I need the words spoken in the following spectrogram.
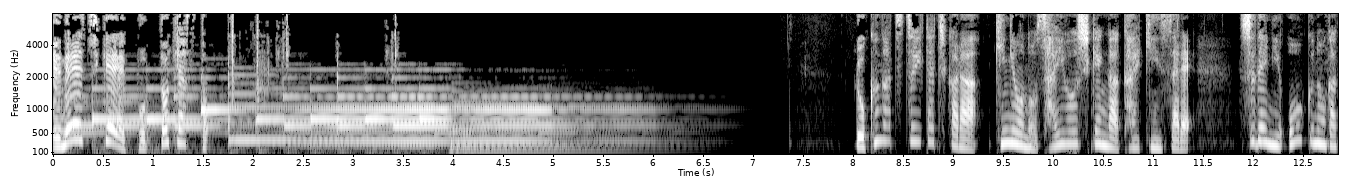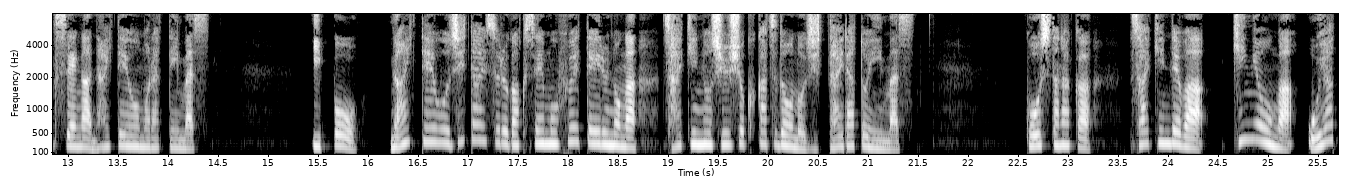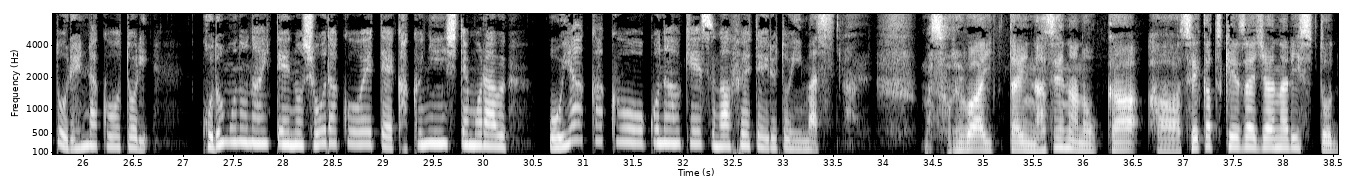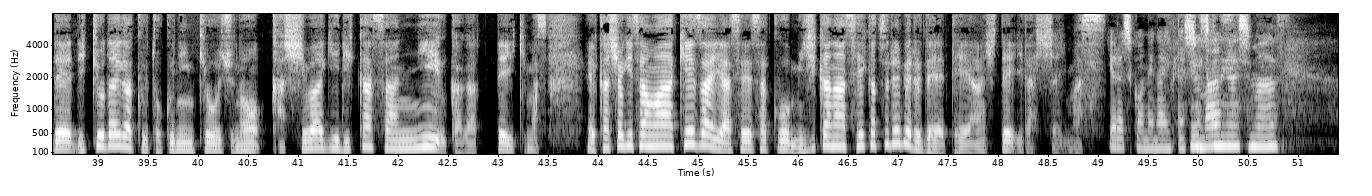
NHK ポッドキャスト6月1日から企業の採用試験が解禁され、すでに多くの学生が内定をもらっています。一方、内定を辞退する学生も増えているのが最近の就職活動の実態だといいます。こうした中、最近では企業が親と連絡を取り、子供の内定の承諾を得て確認してもらう親格を行うケースが増えているといいます。はいまあ、それは一体なぜなのかあ、生活経済ジャーナリストで立教大学特任教授の柏木理香さんに伺っていきます。え柏木さんは経済や政策を身近な生活レベルで提案していらっしゃいます。よろしくお願いいたします。よろしくお願いします。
